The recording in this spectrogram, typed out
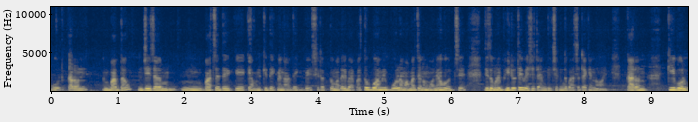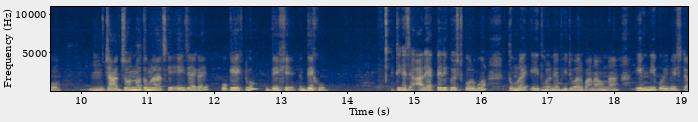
ভুল, কারণ বাদ দাও, যে যার বাচ্চাদেরকে কেমন কি দেখবে না দেখবে, সেটা তোমাদের ব্যাপার। তবুও আমি বললাম, আমার যেন মনে হচ্ছে যে তোমরা ভিডিওতেই বেশি টাইম দিচ্ছ, কিন্তু বাচ্চাটাকে নয়। কারণ কি বলব যার জন্য তোমরা আজকে এই জায়গায় ওকে একটু দেখে, দেখো। ঠিক আছে, আর একটা রিকোয়েস্ট করব, তোমরা এই ধরনের ভিডিও আর বানাও না। এমনি পরিবেশটা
